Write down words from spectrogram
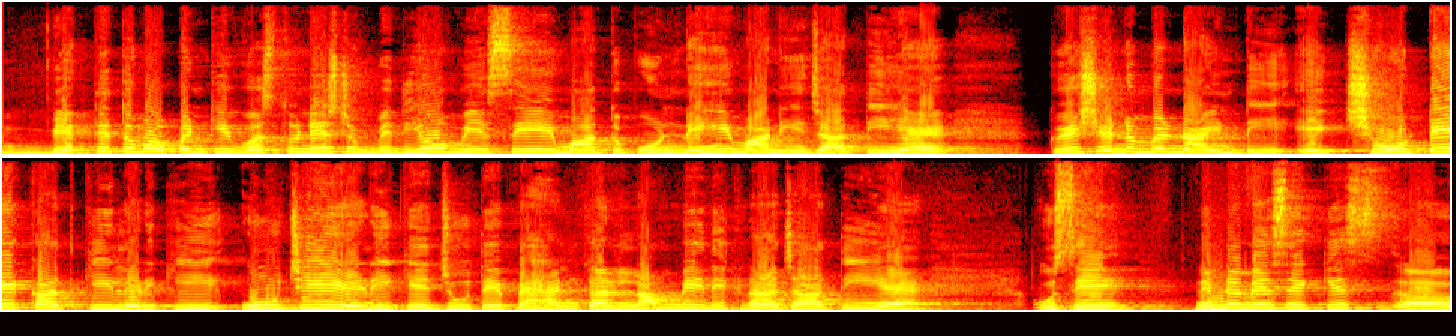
व्यक्तित्व मापन की वस्तुनिष्ठ विधियों में से महत्वपूर्ण नहीं मानी जाती है। क्वेश्चन नंबर 90 एक छोटे कद की लड़की ऊँची एड़ी के जूते पहनकर लंबी दिखना चाहती है। उसे निम्न में से किस आ,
